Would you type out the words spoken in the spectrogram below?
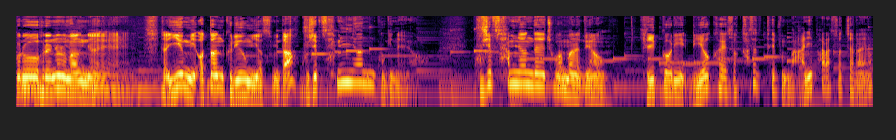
거꾸로 흐르는 음악 여행. 자, 이은미 어떤 그리움이었습니다. 93년 곡이네요. 93년대 초반만 해도요. 길거리 리어카에서 카세트 테이프 많이 팔았었잖아요.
